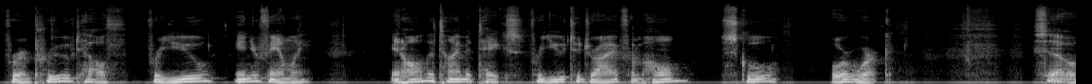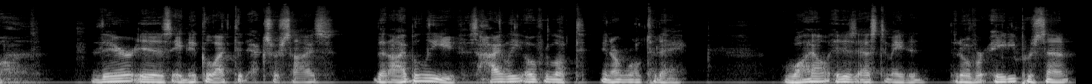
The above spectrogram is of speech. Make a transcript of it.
for improved health for you and your family, and all the time it takes for you to drive from home, school, or work. So, there is a neglected exercise that I believe is highly overlooked in our world today. While it is estimated that over 80%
